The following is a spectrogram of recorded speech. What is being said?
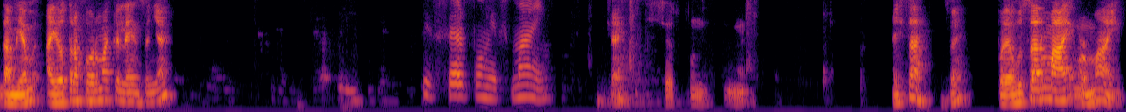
también hay otra forma que les enseñé. His cell phone is mine. Okay. Cell phone. Ahí está, ¿sí? Puedes usar my o mine.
